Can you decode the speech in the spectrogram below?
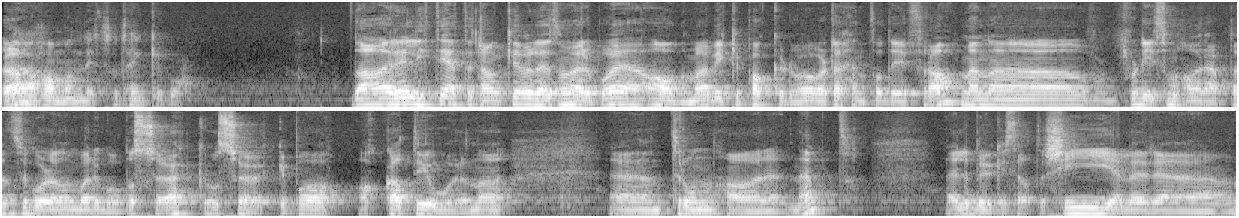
Da har man litt å tenke på. Da er det litt i ettertanke for det som hører på. Jeg aner meg hvilke pakker du har vært og henta de fra. Men uh, for de som har appen, så går det an å bare gå på søk og søke på akkurat de ordene uh, Trond har nevnt. Eller bruke strategi, eller uh,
